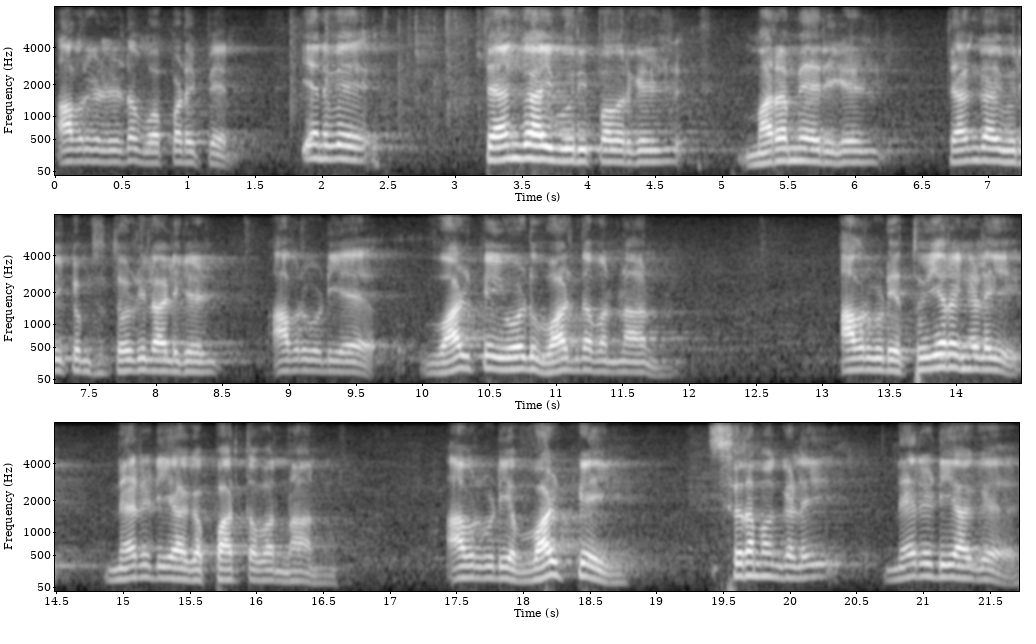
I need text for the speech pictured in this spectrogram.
அவர்களிடம் ஒப்படைப்பேன். எனவே தேங்காய் உரிப்பவர்கள் மரமேறிகள் தேங்காய் உரிக்கும் தொழிலாளிகள் அவர்களுடைய வாழ்க்கையோடு வாழ்ந்தவன் நான். அவர்களுடைய துயரங்களை நேரடியாக பார்த்தவன் நான். அவர்களுடைய வாழ்க்கை சிரமங்களை நேரடியாக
